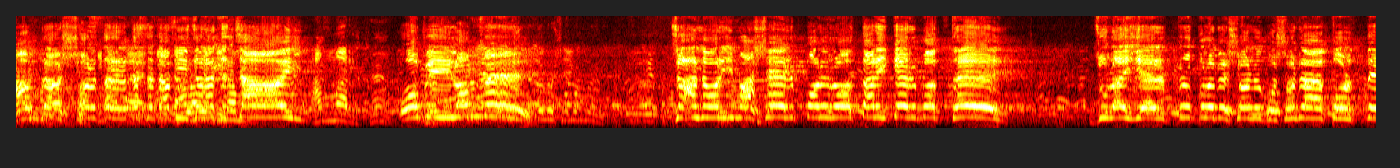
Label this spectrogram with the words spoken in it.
আমরা সরকারের কাছে দাবি জানাতে চাই। অবিলম্বে জানুয়ারি মাসের পনেরো তারিখের মধ্যে জুলাইয়ের প্রক্লবেশন ঘোষণা করতে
